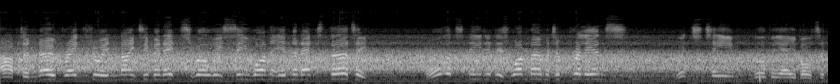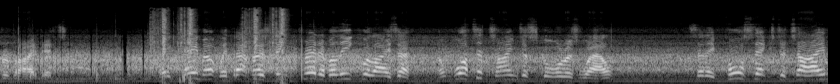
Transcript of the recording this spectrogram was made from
After no breakthrough in 90 minutes, will we see one in the next 30? All that's needed is one moment of brilliance. Which team will be able to provide it? They came up with that most incredible equaliser, and what a time to score as well. So they've forced extra time,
